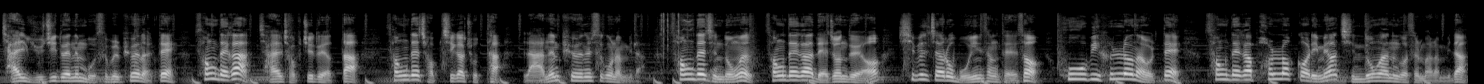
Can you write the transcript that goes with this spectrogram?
잘 유지되는 모습을 표현할 때 성대가 잘 접지되었다, 성대 접치가 좋다 라는 표현을 쓰곤 합니다. 성대 진동은 성대가 내전되어 11자로 모인 상태에서 호흡이 흘러나올 때 성대가 펄럭거리며 진동하는 것을 말합니다.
